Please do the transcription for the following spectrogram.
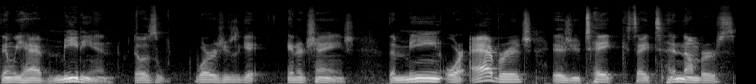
Then we have median. Those words usually get interchanged. The mean or average is you take say ten numbers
